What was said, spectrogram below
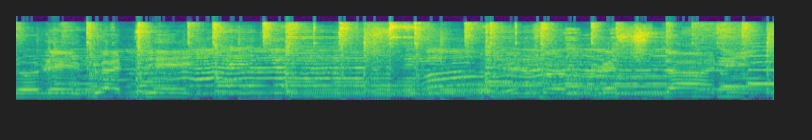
Lord, in Bratick, in Bratick,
